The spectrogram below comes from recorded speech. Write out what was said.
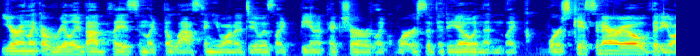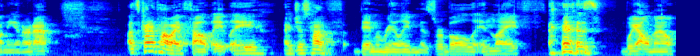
you're in like a really bad place and like the last thing you want to do is like be in a picture or like worse a video and then like worst case scenario video on the internet. That's kind of how I felt lately. I just have been really miserable in life as we all know.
